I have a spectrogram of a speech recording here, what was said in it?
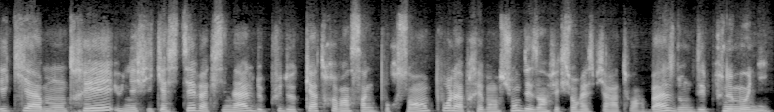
et qui a montré une efficacité vaccinale de plus de 85% pour la prévention des infections respiratoires basses, donc des pneumonies.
